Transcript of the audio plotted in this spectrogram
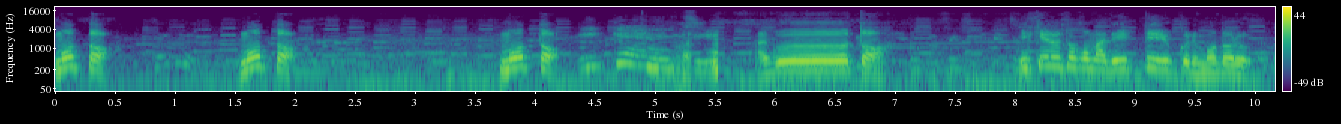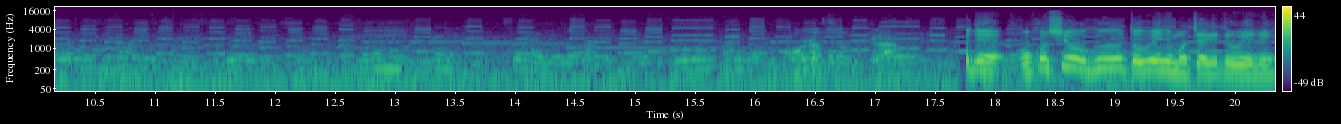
もっと、もっと、もっと、いけんちやはい、ぐーっと、いけるとこまで行ってゆっくり戻る。で、お腰をぐーっと上に持ち上げて上に。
